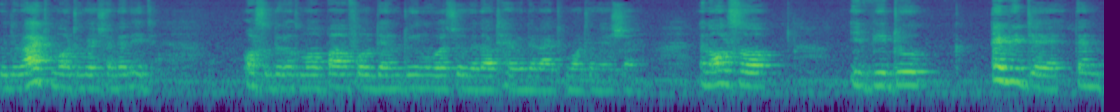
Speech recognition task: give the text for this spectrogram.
with the right motivation, then it also becomes more powerful than doing virtue without having the right motivation. And also, if you do every day, then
